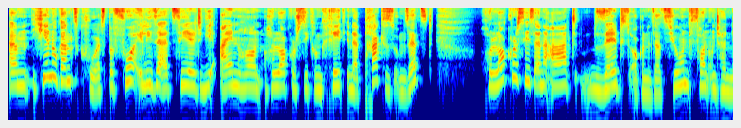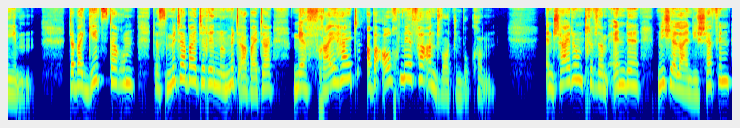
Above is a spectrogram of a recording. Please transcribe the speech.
Ähm, hier nur ganz kurz, bevor Elisa erzählt, wie Einhorn Holocracy konkret in der Praxis umsetzt. Holocracy ist eine Art Selbstorganisation von Unternehmen. Dabei geht es darum, dass Mitarbeiterinnen und Mitarbeiter mehr Freiheit, aber auch mehr Verantwortung bekommen. Entscheidungen trifft am Ende nicht allein die Chefin,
